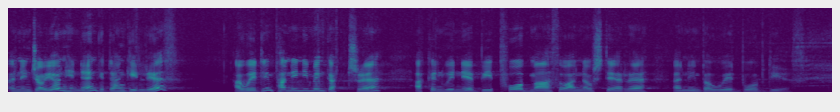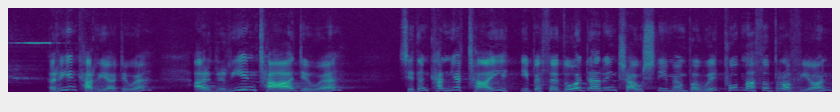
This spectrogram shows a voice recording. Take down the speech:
yn enjoio'n hunain gyda'n gilydd, a wedyn pan i ni'n mynd gytre ac yn wynebu pob math o anawsterau yn ein bywyd bob dydd. Yr un cariad yw e, a'r un tad yw e, sydd yn caniatau i bethau ddod ar ein traws ni mewn bywyd, pob math o brofion,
